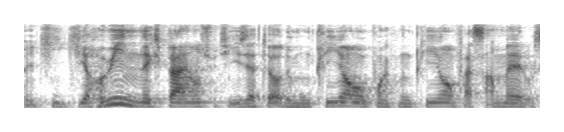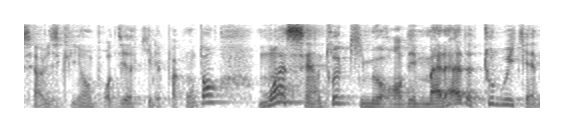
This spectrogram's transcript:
euh, qui, ruine l'expérience utilisateur de mon client au point que mon client fasse un mail au service client pour dire qu'il n'est pas content, moi, c'est un truc qui me rendait malade tout le week-end.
